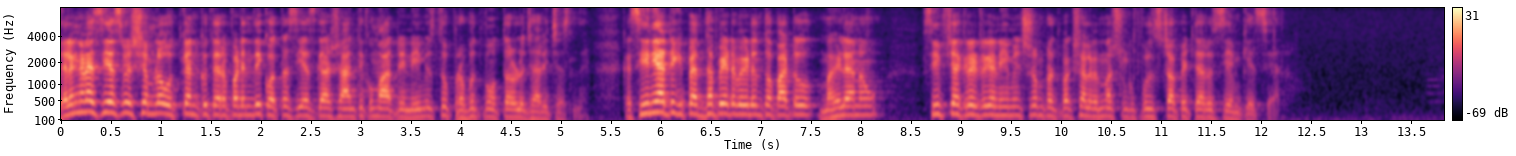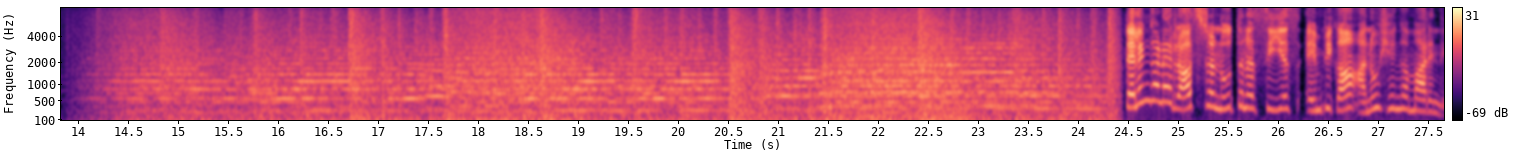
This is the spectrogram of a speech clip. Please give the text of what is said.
తెలంగాణ సీఎస్ విషయంలో ఉత్కంఠకు తెరపడింది కొత్త సీఎస్గా శాంతికుమార్ని నియమిస్తూ ప్రభుత్వం ఉత్తర్వులు జారీ చేసింది. ఇక సీనియారిటీకి పెద్దపీట వేయడంతో పాటు మహిళను చీఫ్ సెక్రటరీగా నియమించడం ప్రతిపక్షాల విమర్శలకు ఫుల్ స్టాప్ పెట్టారు సీఎం కేసీఆర్. తెలంగాణ రాష్ట్ర నూతన సీఎస్ ఎంపిక అనూహ్యంగా మారింది.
